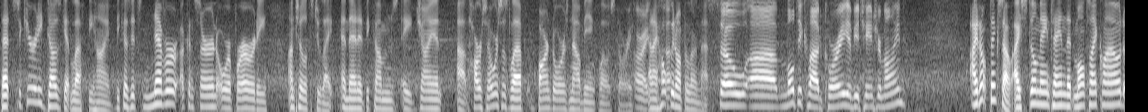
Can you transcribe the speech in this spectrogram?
that security does get left behind because it's never a concern or a priority until it's too late. And then it becomes a giant uh, horse, horses left, barn doors now being closed story. All right. And I hope uh, we don't have to learn that. So, uh, multi-cloud, Corey, have you changed your mind? I don't think so. I still maintain that multi-cloud,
